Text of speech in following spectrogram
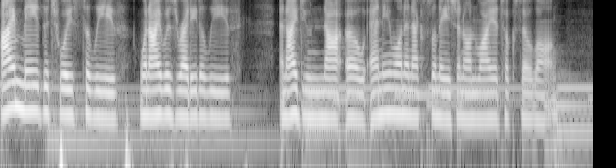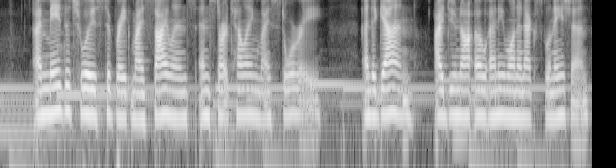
I made the choice to leave when I was ready to leave and I do not owe anyone an explanation on why it took so long. I made the choice to break my silence and start telling my story. And again, I do not owe anyone an explanation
